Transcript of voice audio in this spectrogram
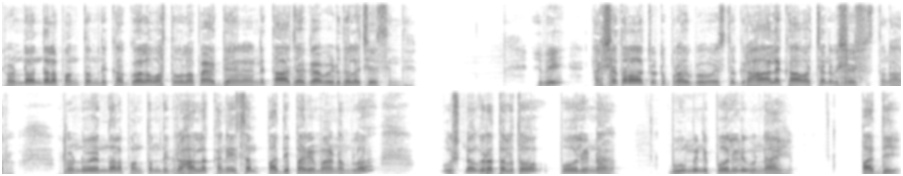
రెండు వందల పంతొమ్మిది ఖగోళ వస్తువులపై అధ్యయనాన్ని తాజాగా విడుదల చేసింది. ఇవి నక్షత్రాల చుట్టూ ప్రతిబింబిస్తూ గ్రహాలే కావచ్చని విశేషిస్తున్నారు రెండు వందల పంతొమ్మిది గ్రహాల్లో కనీసం పది పరిమాణంలో ఉష్ణోగ్రతలతో పోలిన భూమిని పోలిని ఉన్నాయి. పది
